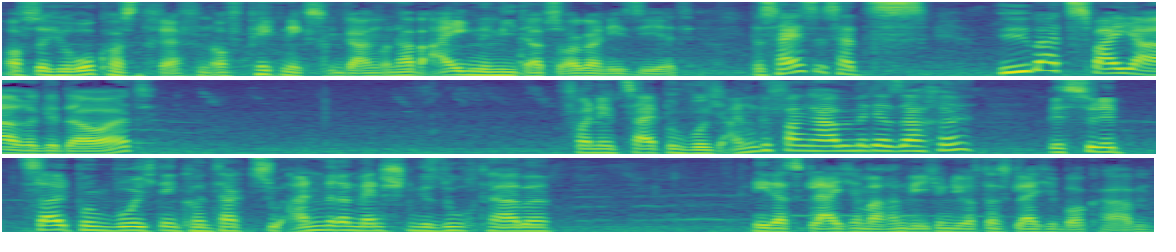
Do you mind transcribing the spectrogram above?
auf solche Rohkosttreffen, auf Picknicks gegangen und habe eigene Meetups organisiert. Das heißt, es hat über zwei Jahre gedauert, von dem Zeitpunkt, wo ich angefangen habe mit der Sache, bis zu dem Zeitpunkt, wo ich den Kontakt zu anderen Menschen gesucht habe, die das gleiche machen wie ich und die auf das gleiche Bock haben.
